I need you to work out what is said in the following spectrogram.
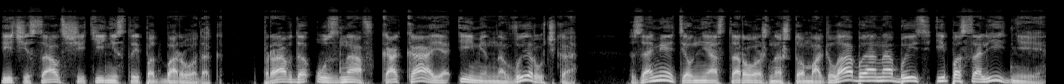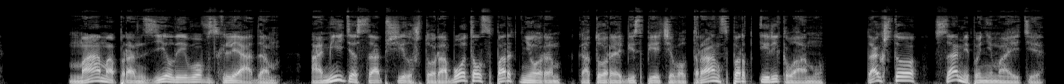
и чесал щетинистый подбородок. Правда, узнав, какая именно выручка, заметил неосторожно, что могла бы она быть и посолиднее. Мама пронзила его взглядом, а Митя сообщил, что работал с партнером, который обеспечивал транспорт и рекламу. Так что, сами понимаете.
